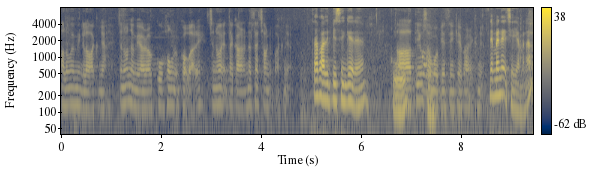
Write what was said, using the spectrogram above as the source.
အားလုံးပဲမင်္ဂလာပါခင်ဗျကျွန်တော်နာမည်ကတော့ကိုဟုံးလို့ခေါ်ပါတယ်ကျွန်တော်ရဲ့အသက်ကတော့26နှစ်ပါခင်ဗျဒါပါလိပြင်ဆင်ခဲ့တယ်ကိုအာတရုတ်ဆောင်မှုပြင်ဆင်ခဲ့ပါတယ်ခင်ဗျနမနဲ့အချိန်ရမှာနော်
